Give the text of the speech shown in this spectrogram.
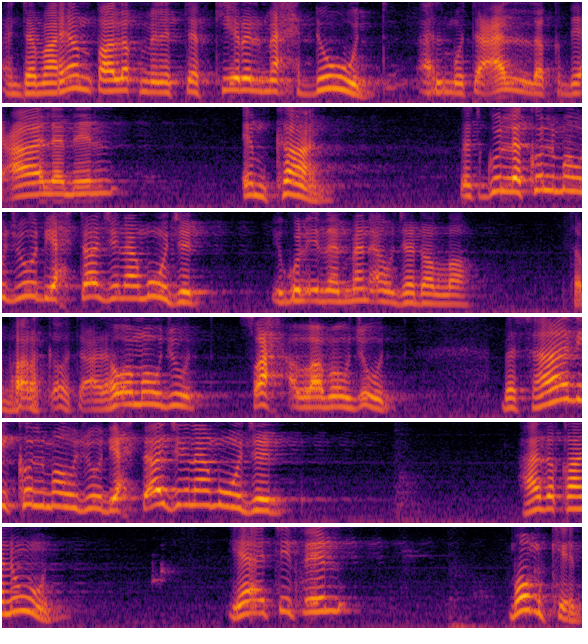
عندما ينطلق من التفكير المحدود المتعلق بعالم الإمكان فتقول له كل موجود يحتاج إلى موجد. يقول اذا من أوجد الله تبارك وتعالى؟ هو موجود. صح الله موجود. بس هذه كل موجود يحتاج إلى موجد. هذا قانون يأتي في الممكن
